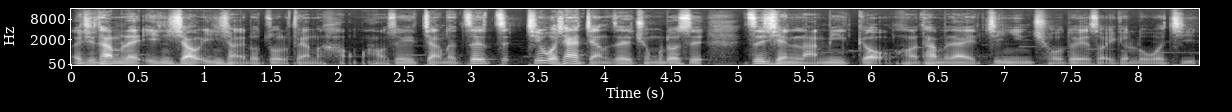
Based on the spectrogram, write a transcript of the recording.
而且他们的音效音响也都做得非常的好嘛，好，所以讲的这这，其实我现在讲的这些全部都是之前蓝米狗哈他们在经营球队的时候一个逻辑。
